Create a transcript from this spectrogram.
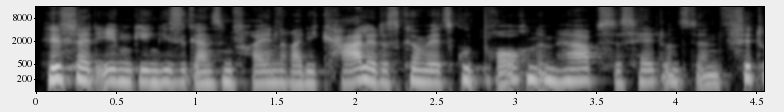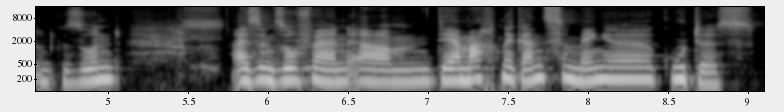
hilft halt eben gegen diese ganzen freien Radikale. Das können wir jetzt gut brauchen im Herbst. Das hält uns dann fit und gesund. Also insofern, ähm, der macht eine ganze Menge Gutes.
